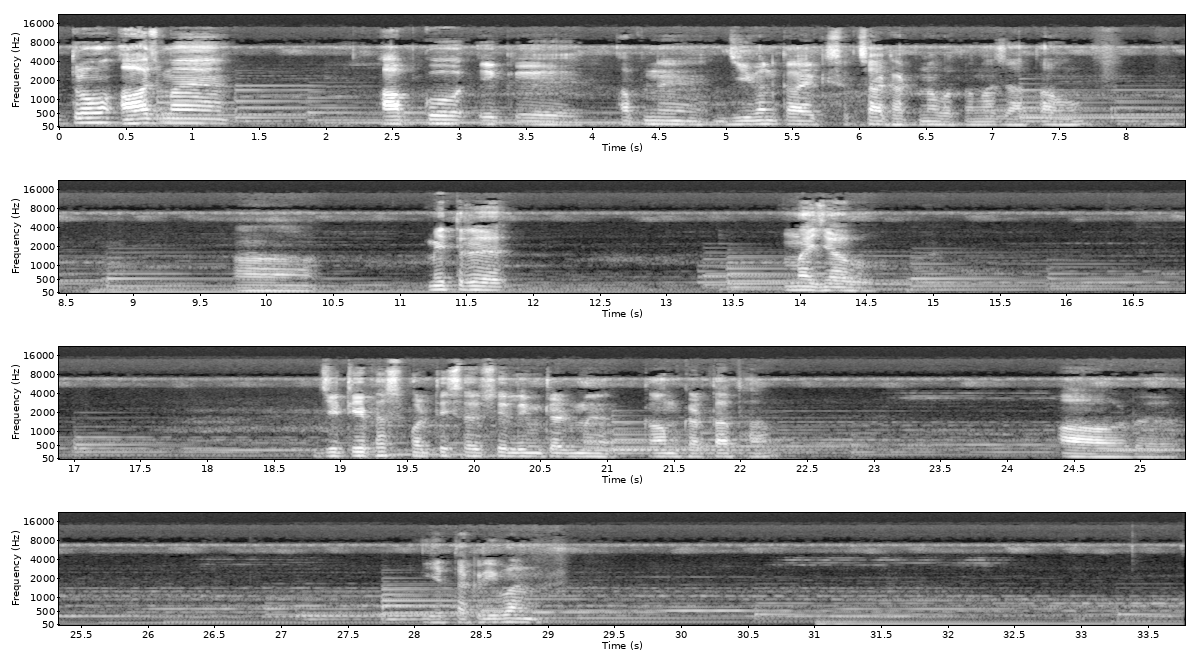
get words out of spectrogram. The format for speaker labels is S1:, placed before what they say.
S1: मित्रों, आज मैं आपको एक अपने जीवन का एक सच्चा घटना बताना चाहता हूँ। मित्र, मैं जब G T F S multi service limited में काम करता था और ये तकरीबन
